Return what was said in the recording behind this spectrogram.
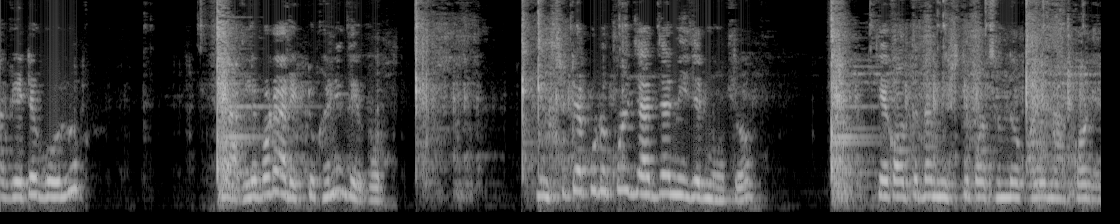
আগে এটা গলুক, লাগলে পরে আরেকটুখানি দেবো। মিষ্টিটা পুরোপুরি যার যার নিজের মতো। কে কতটা মিষ্টি পছন্দ করে, না করে।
